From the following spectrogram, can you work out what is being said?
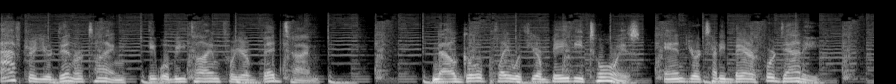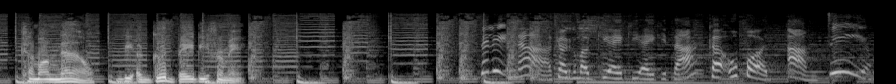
After your dinner time, it will be time for your bedtime. Now go play with your baby toys, and your teddy bear for daddy. Come on now, be a good baby for me. Mag-kiay-kiay kita, kaupod ang team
